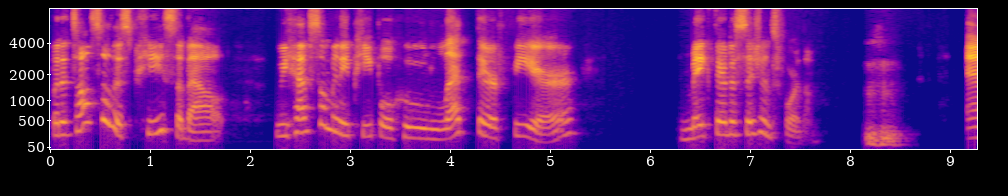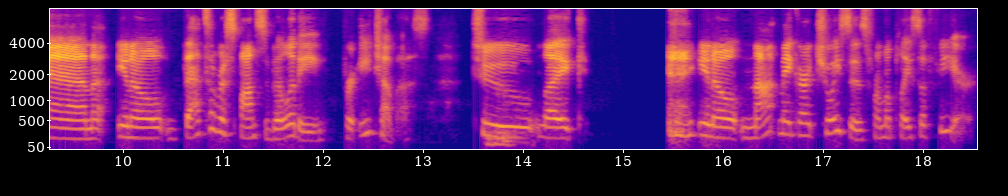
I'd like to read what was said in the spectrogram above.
but it's also this piece about we have so many people who let their fear make their decisions for them. Mm-hmm. And, you know, that's a responsibility for each of us to, mm-hmm. like, you know, not make our choices from a place of fear.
